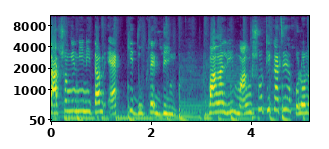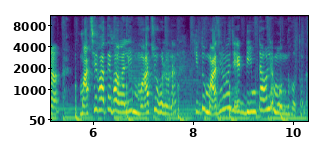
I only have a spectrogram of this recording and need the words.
তার সঙ্গে নিয়ে নিতাম এক কি দু প্লেট ডিম। বাঙালি মাংস ঠিক আছে হলো না, মাছে ভাতে বাঙালি মাছও হলো না কিন্তু মাঝে মাঝে ডিমটা হলে মন্দ হতো না।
